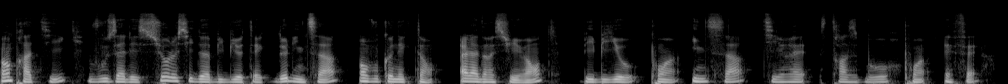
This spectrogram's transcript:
En pratique, vous allez sur le site de la bibliothèque de l'INSA en vous connectant à l'adresse suivante biblio.insa-strasbourg.fr.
